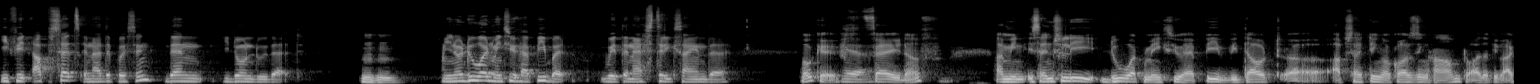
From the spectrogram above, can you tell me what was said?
if it upsets another person, then you don't do that. hmm You know, do what makes you happy, but with an asterisk sign there. okay Yeah. fair enough I mean, essentially, do what makes you happy without uh, upsetting or causing harm to other people. I,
